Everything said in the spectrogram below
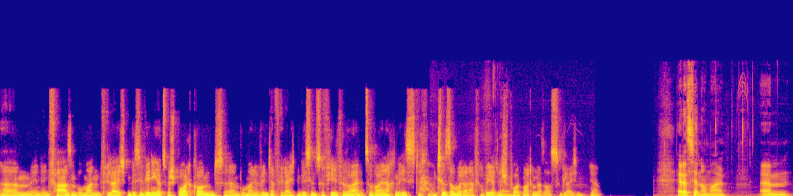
Ähm, in, in Phasen, wo man vielleicht ein bisschen weniger zum Sport kommt, äh, wo man im Winter vielleicht ein bisschen zu viel für Wei zu Weihnachten isst und im Sommer dann einfach wieder den Sport macht, um das auszugleichen. Ja, ja das ist ja normal. Ähm,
